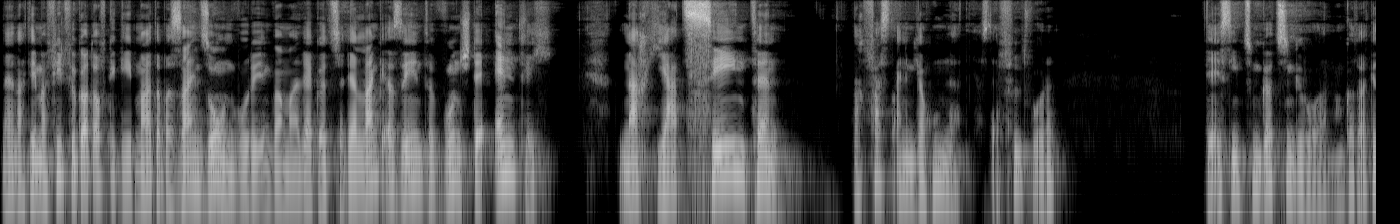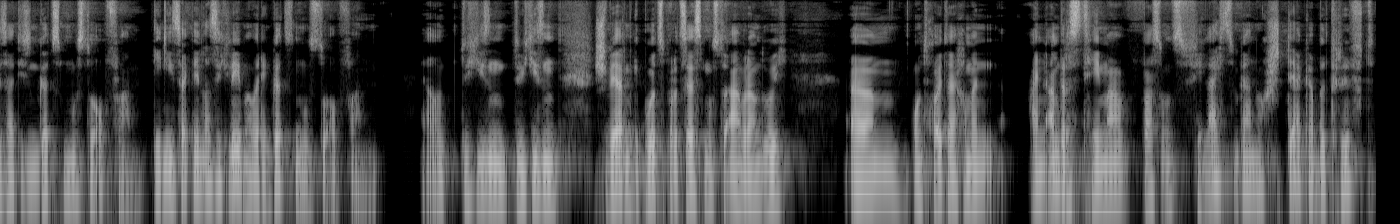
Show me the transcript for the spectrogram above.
ne? nachdem er viel für Gott aufgegeben hat, aber sein Sohn wurde irgendwann mal der Götze. Der lang ersehnte Wunsch, der endlich nach Jahrzehnten, nach fast einem Jahrhundert erst erfüllt wurde, der ist ihm zum Götzen geworden. Und Gott hat gesagt, diesen Götzen musst du opfern. Den Isaac, den lasse ich leben, aber den Götzen musst du opfern. Ja, und durch diesen, durch diesen schweren Geburtsprozess musste Abraham durch. Ähm, und heute haben wir ein anderes Thema, was uns vielleicht sogar noch stärker betrifft,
